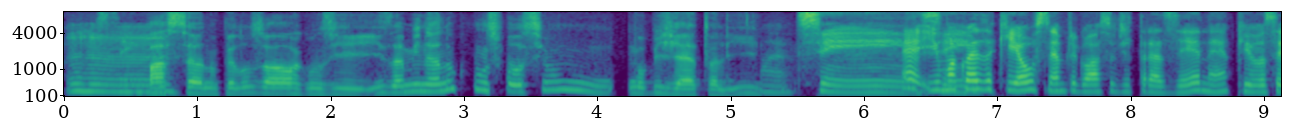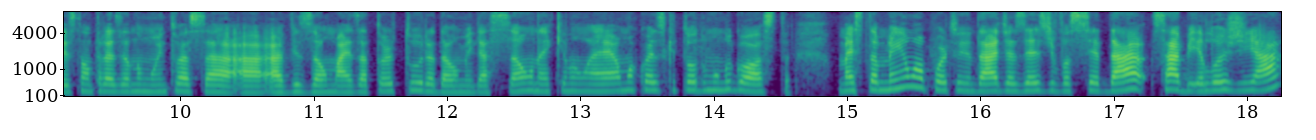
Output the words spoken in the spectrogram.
Uhum. Sim. Passando pelos órgãos e examinando como se fosse um, um objeto ali. É. Sim. É, e uma sim. coisa que eu sempre gosto de trazer, né? Que vocês estão trazendo muito essa a, a visão mais a tortura da humilhação, né? Que não é uma coisa que todo mundo gosta. Mas também é uma oportunidade, às vezes, de você dar, sabe, elogiar.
